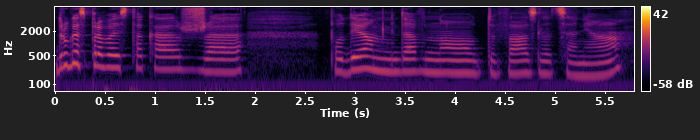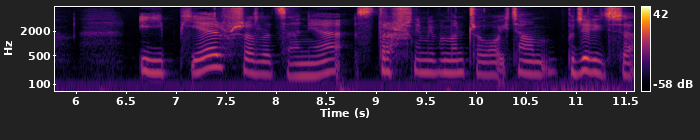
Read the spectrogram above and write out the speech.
Druga sprawa jest taka, że podjęłam niedawno dwa zlecenia i pierwsze zlecenie strasznie mnie wymęczyło i chciałam podzielić się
